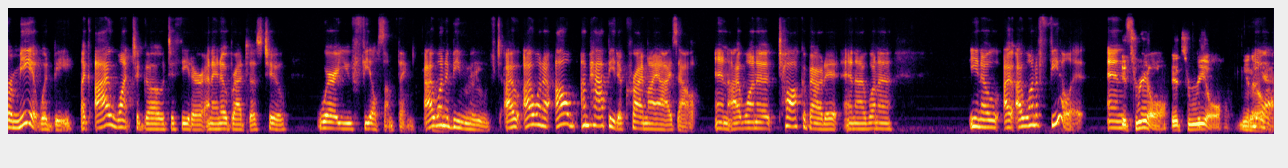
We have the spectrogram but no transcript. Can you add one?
for me, it would be like I want to go to theater, and I know Brad does too, where you feel something. I want to be moved. I, I want to. I'll. I'm happy to cry my eyes out, and I want to talk about it, and I want to, you know, I, I want to feel it. And It's so- real. It's real. You know. yeah,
